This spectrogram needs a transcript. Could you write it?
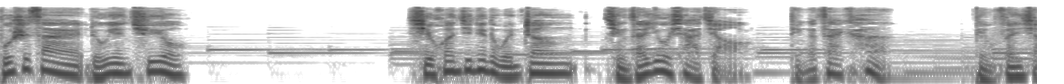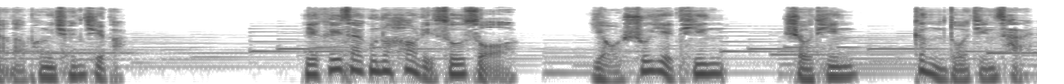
不是在留言区哟。喜欢今天的文章，请在右下角点个再看，并分享到朋友圈去吧。也可以在公众号里搜索。有书夜听，收听更多精彩。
